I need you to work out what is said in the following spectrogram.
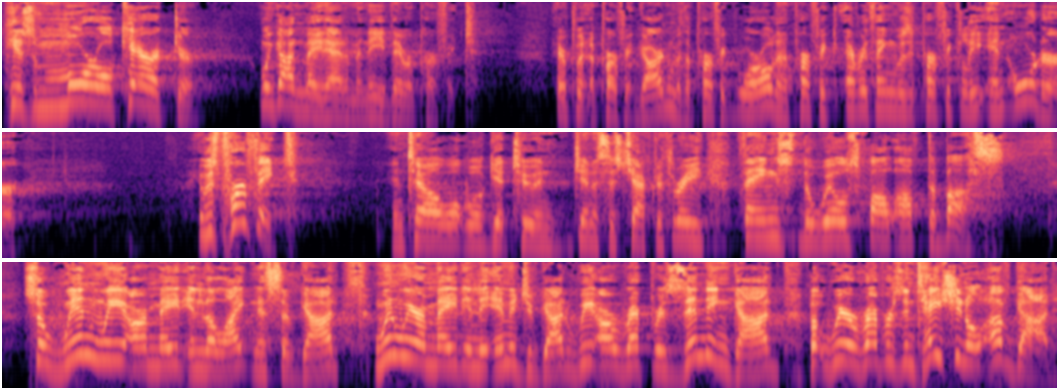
his moral character. When God made Adam and Eve, they were perfect. They were put in a perfect garden with a perfect world and a perfect, everything was perfectly in order. It was perfect until what we'll get to in Genesis chapter 3, things, the wheels fall off the bus. So when we are made in the likeness of God, when we are made in the image of God, we are representing God, but we're representational of God.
